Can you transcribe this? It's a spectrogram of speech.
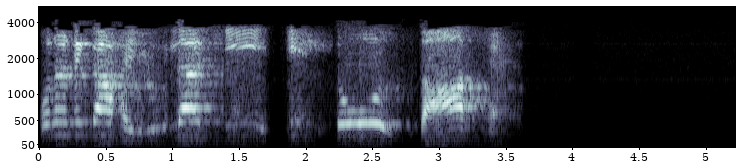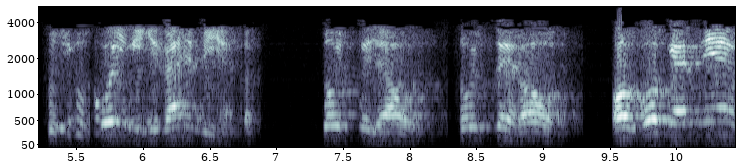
انہوں نے کہا حیولہ کی ایک تو ذات ہے کسی کو کوئی نہیں، یہ وہم نہیں ہے بس۔ سوچتے جاؤ، سوچتے رہو۔ اور وہ کہتے ہیں،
